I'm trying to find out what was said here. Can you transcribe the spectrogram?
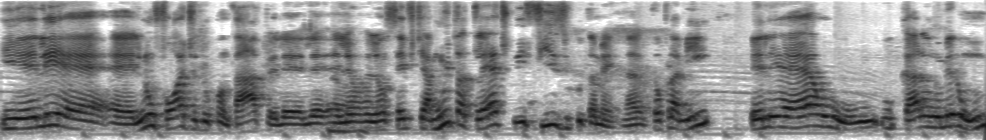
E ele, é, é ele não foge do contato. Ele, ele, ele, é, um, ele é um safety muito atlético e físico também. Né? Então, para mim, ele é o, o cara número um.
